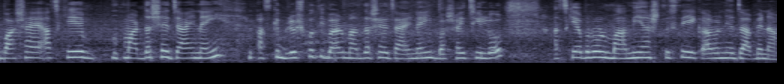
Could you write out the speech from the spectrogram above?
বাসায় আজকে মাদ্রাসায় যায় নাই। আজকে বৃহস্পতিবার মাদ্রাসায় যায় নাই, বাসায় ছিল। আজকে আবার ওর মামি আসতেছে, এই কারণে যাবে না।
